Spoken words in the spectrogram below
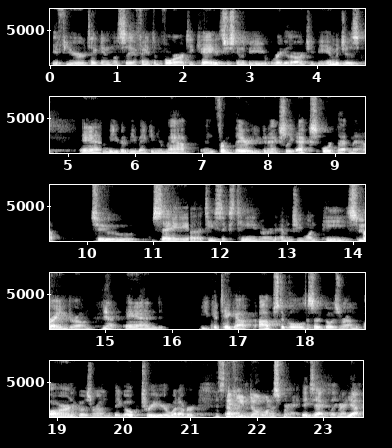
if you're taking, let's say a Phantom 4 RTK, it's just going to be regular RGB images and you're going to be making your map. And from there, you can actually export that map to say a T16 or an MG1P spraying mm. drone. Yeah. And you could take out obstacles. So it goes around the barn, it goes around the big oak tree or whatever. The stuff and you don't want to spray. Exactly. Right. Yeah.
